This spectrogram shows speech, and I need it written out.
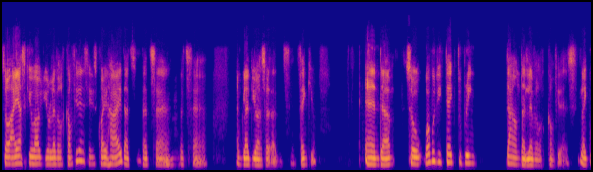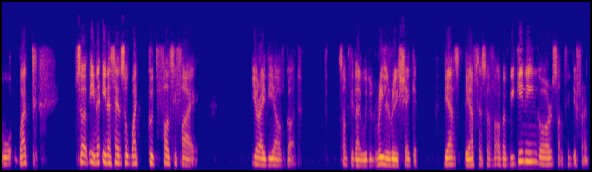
So I ask you about your level of confidence. It is quite high. That's that's uh, mm-hmm. that's. Uh, I'm glad you answered that. Thank you. And um, so, what would it take to bring down that level of confidence? Like what? So, in in a sense, of what could falsify your idea of God? Something that would really, really shake it. The, the absence of, of a beginning or something different.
